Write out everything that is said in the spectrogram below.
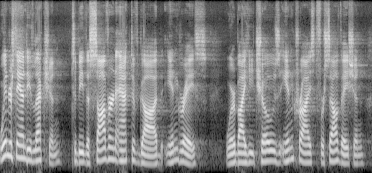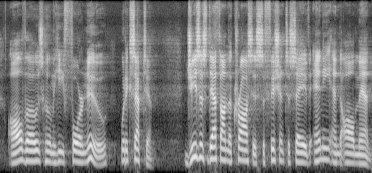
We understand election to be the sovereign act of God in grace, whereby he chose in Christ for salvation all those whom he foreknew would accept him. Jesus' death on the cross is sufficient to save any and all men.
